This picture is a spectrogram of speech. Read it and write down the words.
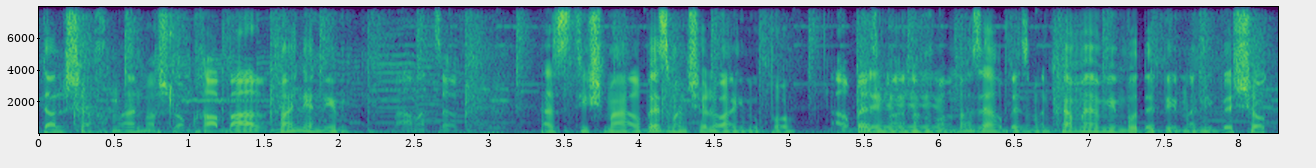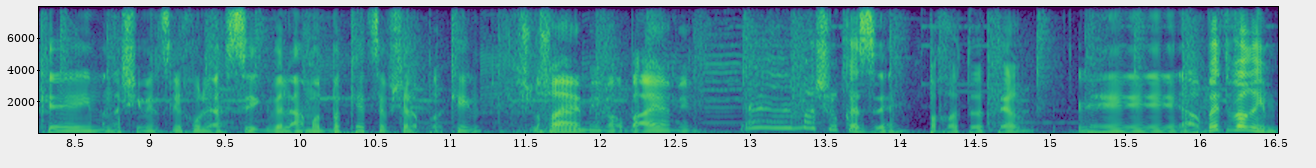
טל שחמן. מה שלומך, בר? מה העניינים? מה המצב? אז תשמע, הרבה זמן שלא היינו פה. הרבה זמן, אה, נכון. מה זה הרבה זמן? כמה ימים בודדים. אני בשוק אה, אם אנשים יצליחו להשיג ולעמוד בקצב של הפרקים. שלושה ימים, ארבעה ימים. משהו כזה, פחות או יותר. אה, הרבה דברים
